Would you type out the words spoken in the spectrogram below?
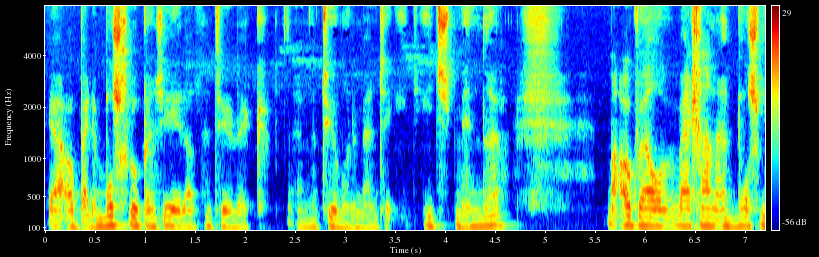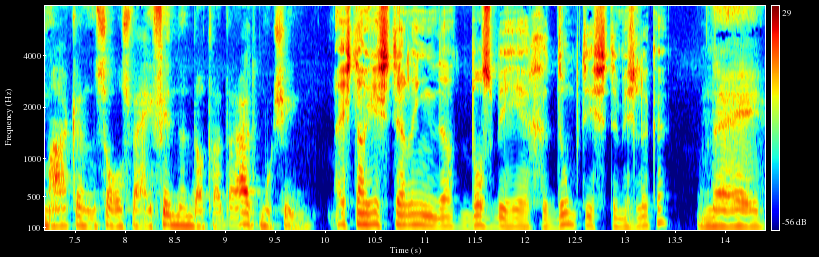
ja, ook bij de bosgroepen zie je dat natuurlijk. En natuurmonumenten iets minder. Maar ook wel, wij gaan het bos maken zoals wij vinden dat dat eruit moet zien. Is nou je stelling dat bosbeheer gedoemd is te mislukken? Nee,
